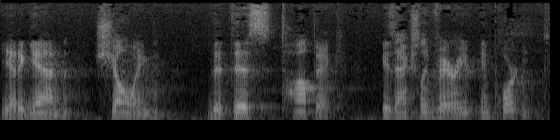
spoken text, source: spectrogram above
Yet again, showing that this topic is actually very important.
